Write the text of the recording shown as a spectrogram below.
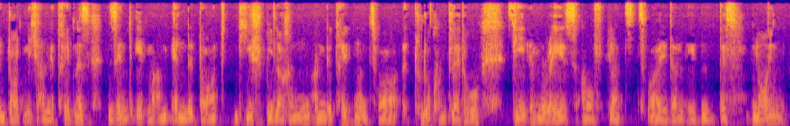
dort nicht angetreten ist, sind eben am Ende dort die Spielerinnen angetreten, und zwar Tudo Completo, die im Race auf Platz zwei dann eben bis neun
